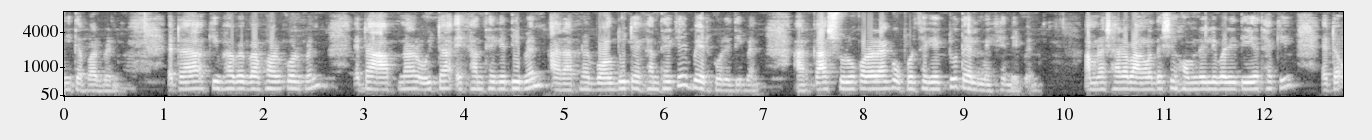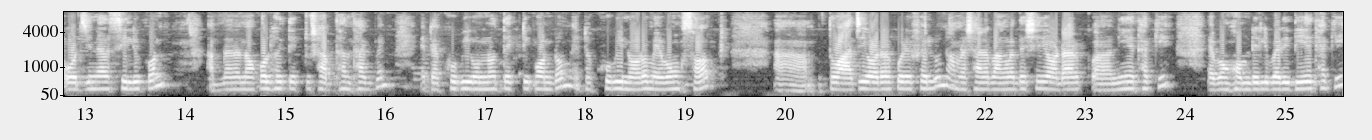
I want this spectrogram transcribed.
নিতে পারবেন। এটা কীভাবে ব্যবহার করবেন, এটা আপনার ওইটা এখান থেকে দিবেন আর আপনার বল দুটো এখান থেকে বের করে দিবেন। আর কাজ শুরু করার আগে উপর থেকে একটু তেল মেখে নেবেন। আমরা সারা বাংলাদেশে হোম ডেলিভারি দিয়ে থাকি। এটা অরিজিনাল সিলিকন আপনারা নকল হইতে একটু সাবধান থাকবেন। এটা খুবই উন্নত একটি কন্ডম এটা খুবই নরম এবং সফট তো আজই অর্ডার করে ফেলুন। আমরা সারা বাংলাদেশেই অর্ডার নিয়ে থাকি এবং হোম ডেলিভারি দিয়ে থাকি।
